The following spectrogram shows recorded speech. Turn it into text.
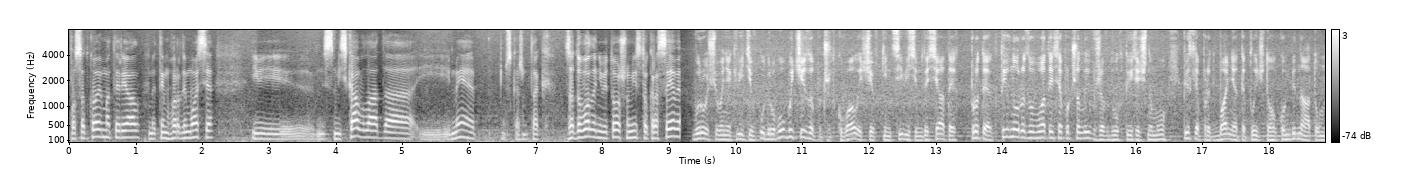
посадковий матеріал. Ми тим гордимося. І міська влада, і ми, ну скажімо так, задоволені від того, що місто красиве. Вирощування квітів у Дрогобичі започаткували ще в кінці 80-х. Проте активно розвиватися почали вже в 2000-му, після придбання тепличного комбінату.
